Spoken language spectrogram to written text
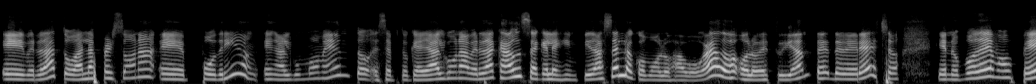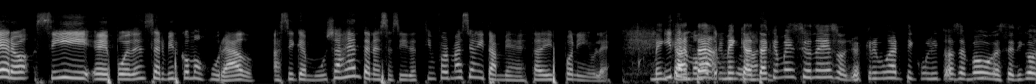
eh, ¿verdad? Todas las personas eh, podrían en algún momento, excepto que haya alguna verdad causa que les impida hacerlo, como los abogados o los estudiantes de derecho, que no podemos, pero sí eh, pueden servir como jurado. Así que mucha gente necesita esta información y también está disponible. Me encanta, me encanta que mencione eso. Yo escribí un articulito hace poco que se digo,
